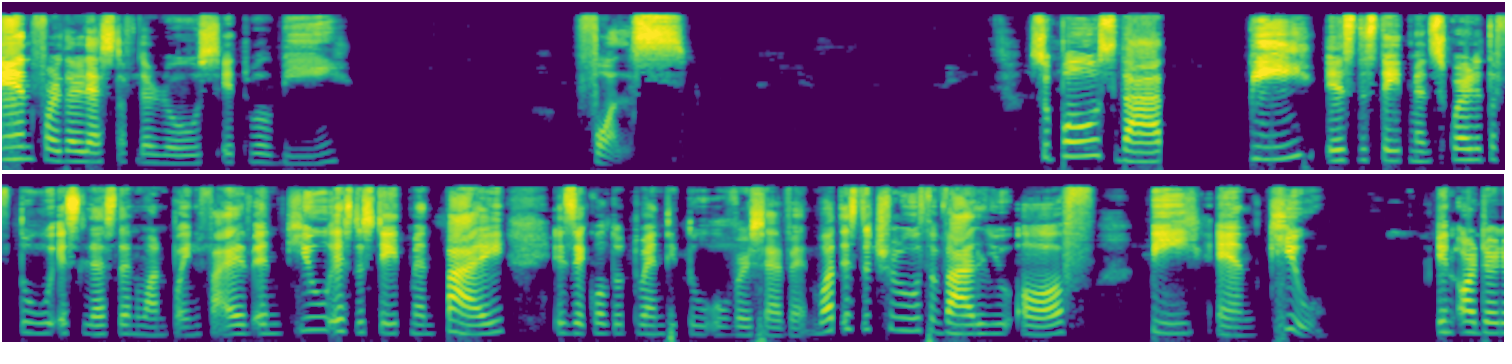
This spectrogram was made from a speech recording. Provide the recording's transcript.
and for the rest of the rows, it will be false. Suppose that P is the statement square root of 2 is less than 1.5 and Q is the statement pi is equal to 22 over 7. What is the truth value of P and Q? In order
